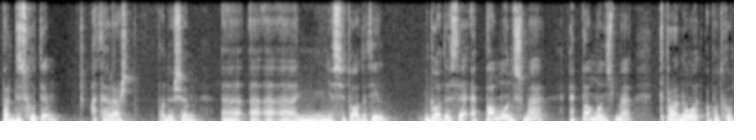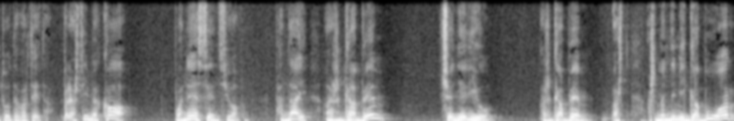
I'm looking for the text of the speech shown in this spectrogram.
për diskutim, atëherë është padyshim ë ë ë ë një situatë e tillë gati se e pamundshme, e pamundshme të pranohet apo të kuptohet e vërteta. Përjashtime ka, po në esencë jo. Prandaj është gabim që njeriu është gabim, është është mendim i gabuar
